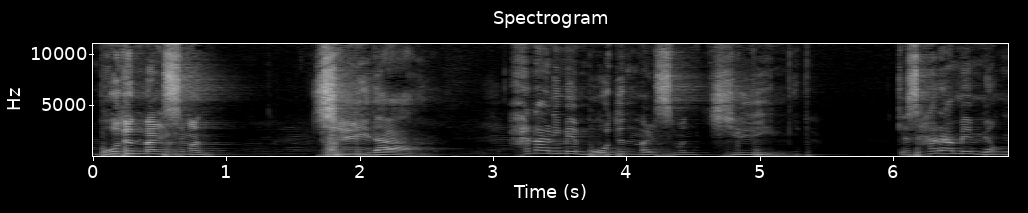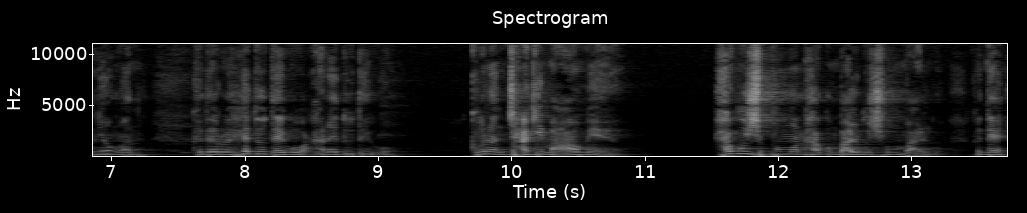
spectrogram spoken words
모든 말씀은 진리다. 하나님의 모든 말씀은 진리입니다. 사람의 명령은 그대로 해도 되고 안 해도 되고 그거는 자기 마음이에요. 하고 싶으면 하고 말고 싶으면 말고. 근데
